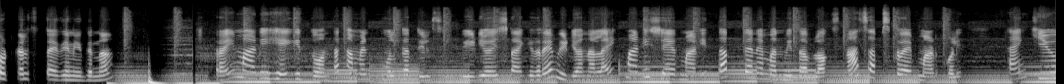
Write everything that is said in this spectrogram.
ಕೊಟ್ ಇದ್ದೀನಿ ಇದೀನಿ ಇದನ್ನ. ಟ್ರೈ ಮಾಡಿ ಹೇಗಿತ್ತು ಅಂತ ಕಮೆಂಟ್ ಮೂಲಕ ತಿಳಿಸಿ. ವಿಡಿಯೋ ಇಷ್ಟ ಆಗಿದ್ರೆ ವಿಡಿಯೋನ ಲೈಕ್ ಮಾಡಿ ಶೇರ್ ಮಾಡಿ, ತಪ್ಪೇನೆ ಮನ್ವಿತಾ ಬ್ಲಾಗ್ಸ್ನ ಸಬ್ಸ್ಕ್ರೈಬ್ ಮಾಡ್ಕೊಳ್ಳಿ. Thank you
